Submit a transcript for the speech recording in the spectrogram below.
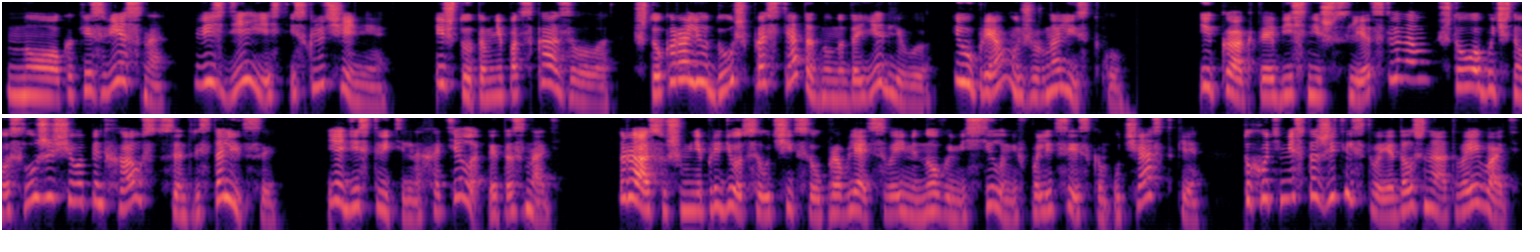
Но, как известно, везде есть исключения. И что-то мне подсказывало, что королю душ простят одну надоедливую и упрямую журналистку. И как ты объяснишь в следственном, что у обычного служащего пентхаус в центре столицы? Я действительно хотела это знать. Раз уж мне придется учиться управлять своими новыми силами в полицейском участке, то хоть место жительства я должна отвоевать.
